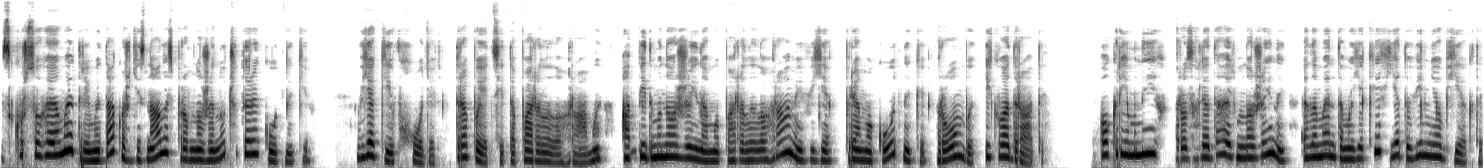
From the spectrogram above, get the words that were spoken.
З курсу геометрії ми також дізнались про множину чотирикутників, в які входять трапеції та паралелограми, а під множинами паралелограмів є прямокутники, ромби і квадрати. Окрім них, розглядають множини, елементами яких є довільні об'єкти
